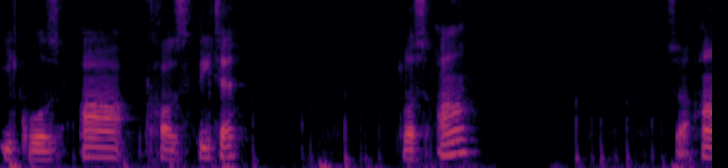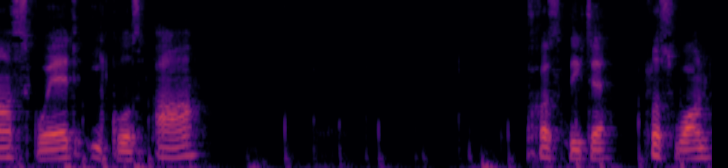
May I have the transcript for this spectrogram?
equals r cos theta plus r. So r squared equals r cos theta plus 1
